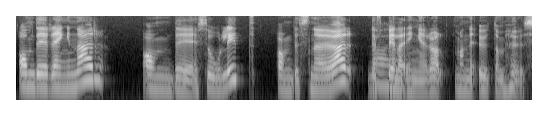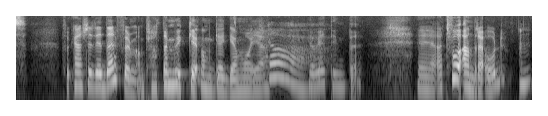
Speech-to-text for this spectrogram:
Om det regnar, om det är soligt, om det snöar, det Ah. spelar ingen roll. Man är utomhus. Så kanske det är därför man pratar mycket om geggamoja. Ja. Jag vet inte. Eh, två andra ord. Mm.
